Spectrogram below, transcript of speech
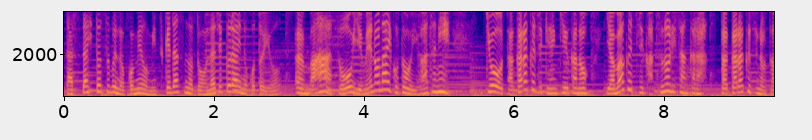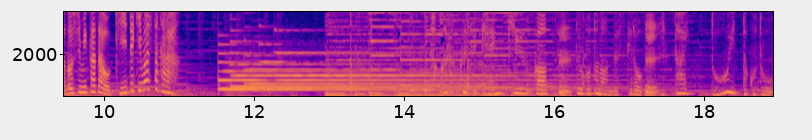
たった一粒の米を見つけ出すのと同じくらいのことよ。あまあそう夢のないことを言わずに。今日宝くじ研究家の山口勝則さんから宝くじの楽しみ方を聞いてきましたから。宝くじ研究家ええということなんですけど、ええ。一体どういったことを？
